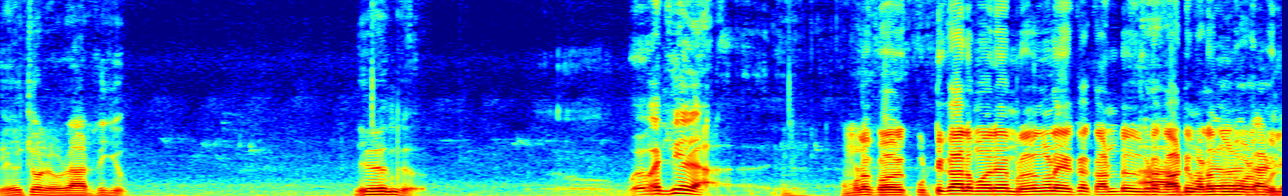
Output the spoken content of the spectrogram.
ദൈവത്തോട് പ്രാർത്ഥിക്കും. ദൈവം പറ്റിയില്ല നമ്മൾ കുട്ടിക്കാലം മുതലേ മൃഗങ്ങളെയൊക്കെ കണ്ട് ഇവിടെ കാട്ടി കുഴപ്പമില്ല. കണ്ട്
